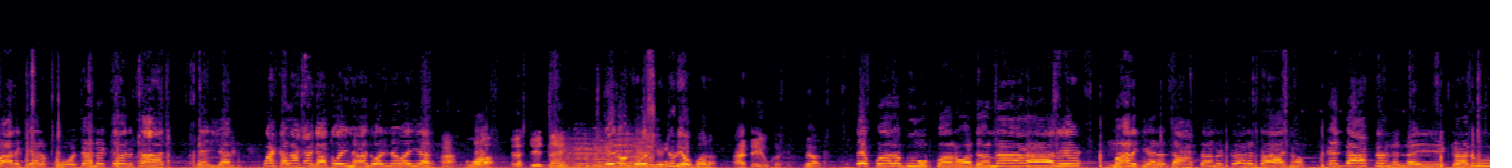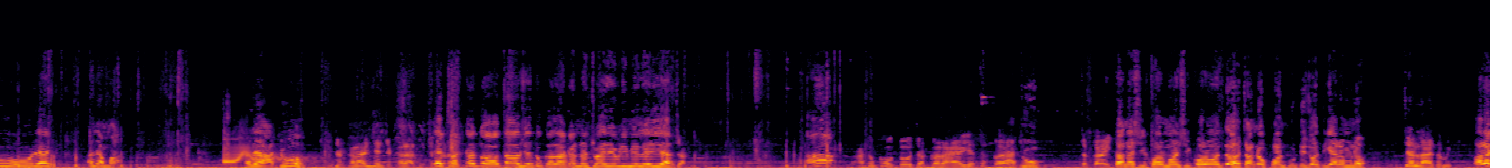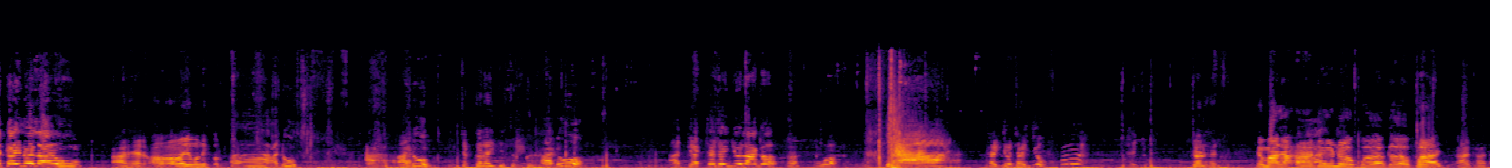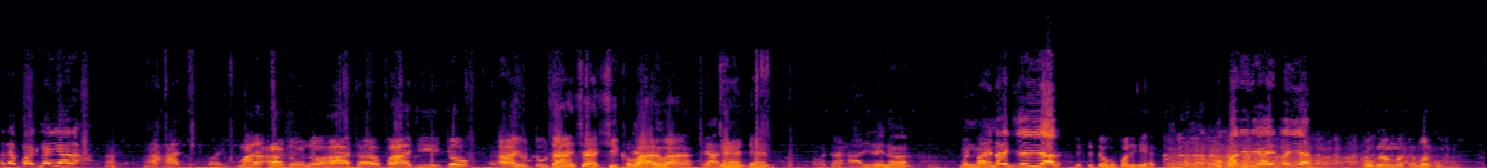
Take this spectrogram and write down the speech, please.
મારે ઘેર ભોજન કરતા અરે યાર. કોઈ કલાકાર ગાતો હોય ના દોરી ના હોય યાર. હા. એટલે સ્ટેજ નહીં સ્ટેજ ઓન થોડો શેટું રહેવું પર હા તે એવું કરે એ પ્રભુ પરોધના રે. મારે ઘેર દાતન કરતા જો. એ દાતન નહીં કરું રે. અને મા- અરે આજુ ચક્કર આવી છે ચક્કર તો એ ચક્કર. તો આવતા આવશે તું કલાકાર ને ચોય રેવડી મેલે યાર આ આ તો કહું તો ચક્કર આયા યાર ચક્કર આજુ ચક્કર આવી તને શીખવાડ મને શીખવાડ દસ હજાર નો ફોન ફૂટી જોતી યાર હમણે ચાલ લાય તમે. અરે કઈ નો લાયો હું. અરે હવે એવું નહીં કરું. આ આડું આડું ચક્કર આવી જાય ચક્કર આટુ આ ફ્રેક્ચર થઈ ગયો લાગે. હા? થઈ ગયો થઈ ગયો. ચાલ હે એ મારા આદુનો પગ ભાજ. હાથ હાથ અરે પગ નહીં યાર. મારા આદુનો હાથ ભાજી જો. આયો તો ડાન્સ શીખવાડવા. ડેન, ડેન. હવે તાર હારી રહી ને મનમાં નાખજે યાર. એટલે તો હું પડી રહ્યા. હું પડી રહ્યા એટલે યાર. પ્રોગ્રામમાં ધબરકો.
